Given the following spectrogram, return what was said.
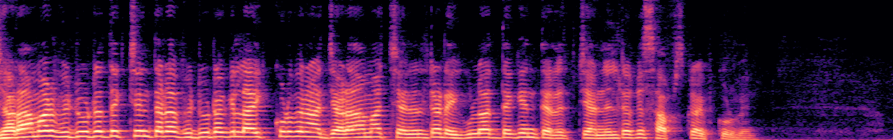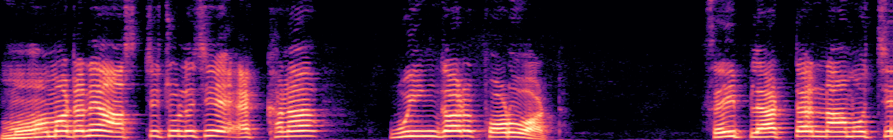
যারা আমার ভিডিওটা দেখছেন, তারা ভিডিওটাকে লাইক করবেন আর যারা আমার চ্যানেলটা রেগুলার দেখেন, তারা চ্যানেলটাকে সাবস্ক্রাইব করবেন। মহামাডানে আসতে চলেছে একখানা উইঙ্গার ফরওয়ার্ড সেই প্লেয়ারটার নাম হচ্ছে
